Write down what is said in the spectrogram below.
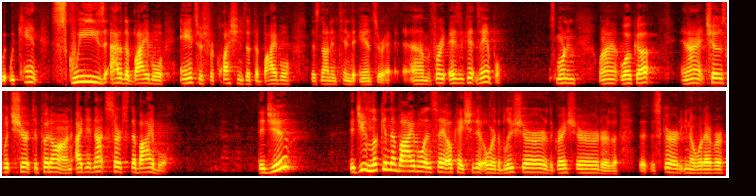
We, we can't squeeze out of the Bible answers for questions that the Bible does not intend to answer. Um, for as an example, this morning when I woke up and I chose which shirt to put on, I did not search the Bible. Did you? Did you look in the Bible and say, okay, should it wear the blue shirt or the gray shirt or the, the, the skirt, you know, whatever?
